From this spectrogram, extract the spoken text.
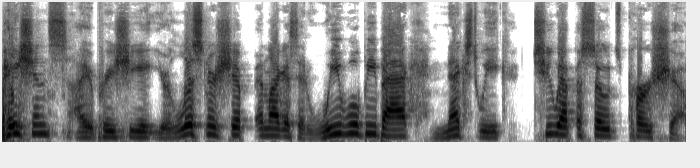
patience. I appreciate your listenership. And like I said, we will be back next week, two episodes per show.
